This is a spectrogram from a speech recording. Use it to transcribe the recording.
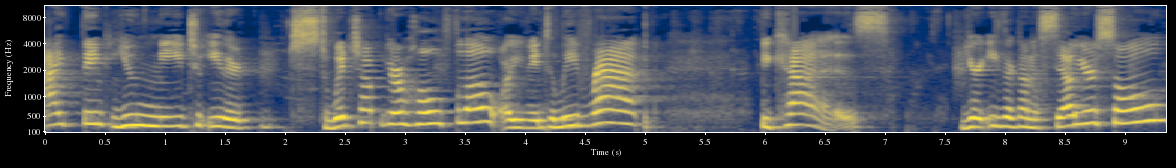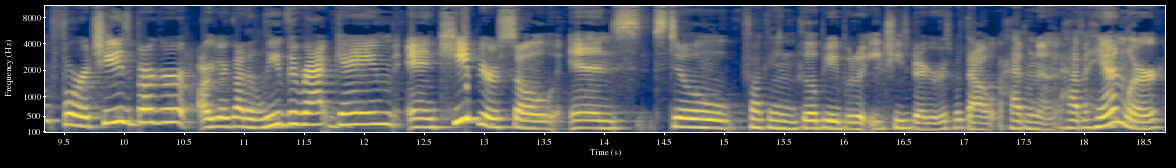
I think you need to either switch up your whole flow or you need to leave rap because you're either going to sell your soul for a cheeseburger or you're going to leave the rap game and keep your soul and still fucking go be able to eat cheeseburgers without having to have a handler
